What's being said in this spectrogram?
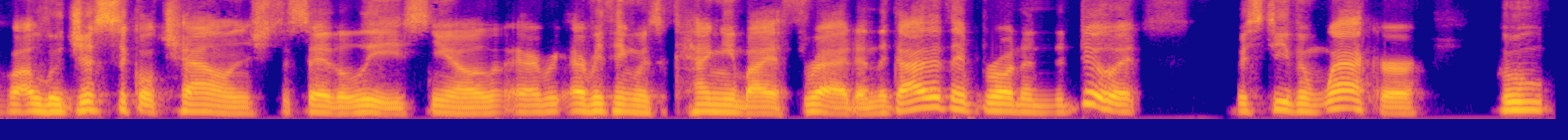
a logistical challenge to say the least. You know, every, everything was hanging by a thread, and the guy that they brought in to do it was Stephen Wacker, who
